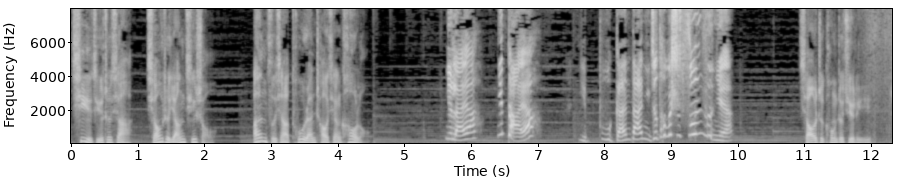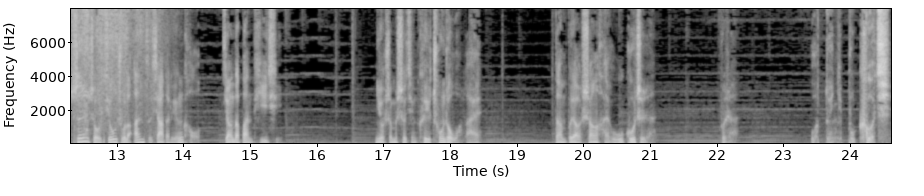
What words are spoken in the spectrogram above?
气急之下，乔治扬起手，安子夏突然朝前靠拢：“你来呀，你打呀！你不敢打，你就他妈是孙子！你！”乔治控制距离，伸手揪住了安子夏的领口，将他半提起：“你有什么事情可以冲着我来，但不要伤害无辜之人，不然我对你不客气。”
